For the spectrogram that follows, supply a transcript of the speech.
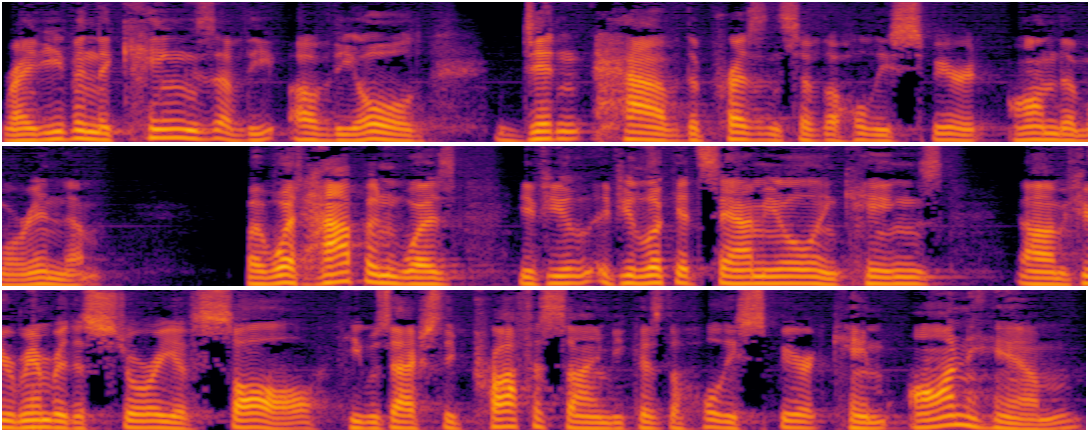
right? Even the kings of the, of the old didn't have the presence of the Holy Spirit on them or in them. But what happened was, if you, if you look at Samuel and Kings, um, if you remember the story of Saul, he was actually prophesying because the Holy Spirit came on him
